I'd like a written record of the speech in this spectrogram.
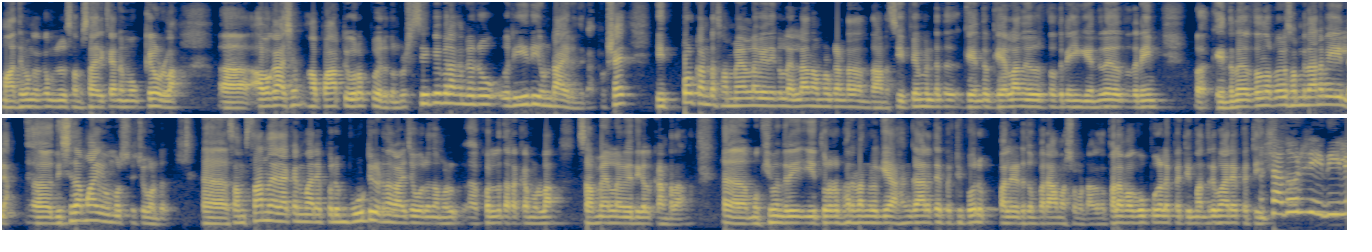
മാധ്യമങ്ങൾക്ക് മുന്നിൽ സംസാരിക്കാനും ഒക്കെയുള്ള അവകാശം ആ പാർട്ടി ഉറപ്പുവരുന്നുണ്ട് പക്ഷേ സി പി എമ്മിൽ അങ്ങനെ ഒരു രീതി ഉണ്ടായിരുന്നില്ല. പക്ഷേ ഇപ്പോൾ കണ്ട സമ്മേളന വേദികളിലെല്ലാം നമ്മൾ കണ്ടത് എന്താണ്? സി പി എമ്മിന്റെ കേന്ദ്ര കേരള നേതൃത്വത്തിനെയും കേന്ദ്ര നേതൃത്വത്തിനെയും കേന്ദ്ര നേതൃത്വം എന്ന് പറഞ്ഞൊരു സംവിധാനമേ ഇല്ല. ആഹ് നിശിതമായി വിമർശിച്ചുകൊണ്ട് സംസ്ഥാന നേതാക്കന്മാരെ പോലും പൂട്ടിയിടുന്ന കാഴ്ച പോലും നമ്മൾ കൊല്ലത്തടക്കമുള്ള സമ്മേളന വേദികൾ കണ്ടതാണ്. മുഖ്യമന്ത്രി ഈ തുടർഭരണം നൽകിയ അഹങ്കാരത്തെ പറ്റി പോലും പലയിടത്തും പരാമർശമുണ്ടാകുന്നു പല വകുപ്പുകളെ പറ്റി മന്ത്രിമാരെ പറ്റി. പക്ഷെ അതൊരു രീതിയിൽ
